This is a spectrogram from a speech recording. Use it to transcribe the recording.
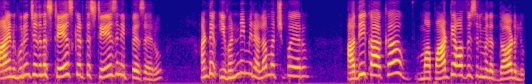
ఆయన గురించి ఏదైనా స్టేజ్ కడితే స్టేజ్ని ఇప్పేశారు అంటే ఇవన్నీ మీరు ఎలా మర్చిపోయారు? అది కాక మా పార్టీ ఆఫీసుల మీద దాడులు.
